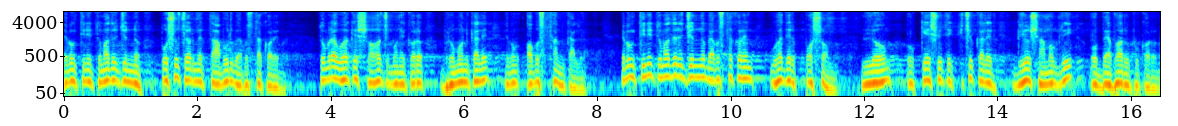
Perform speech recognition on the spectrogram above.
এবং তিনি তোমাদের জন্য পশু চর্মের তাঁবুর ব্যবস্থা করেন। তোমরা উহাকে সহজ মনে করো ভ্রমণকালে এবং অবস্থানকালে। এবং তিনি তোমাদের জন্য ব্যবস্থা করেন উহাদের পশম, লোম ও কেশ হইতে কিছুকালের গৃহ সামগ্রী ও ব্যবহার উপকরণ।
